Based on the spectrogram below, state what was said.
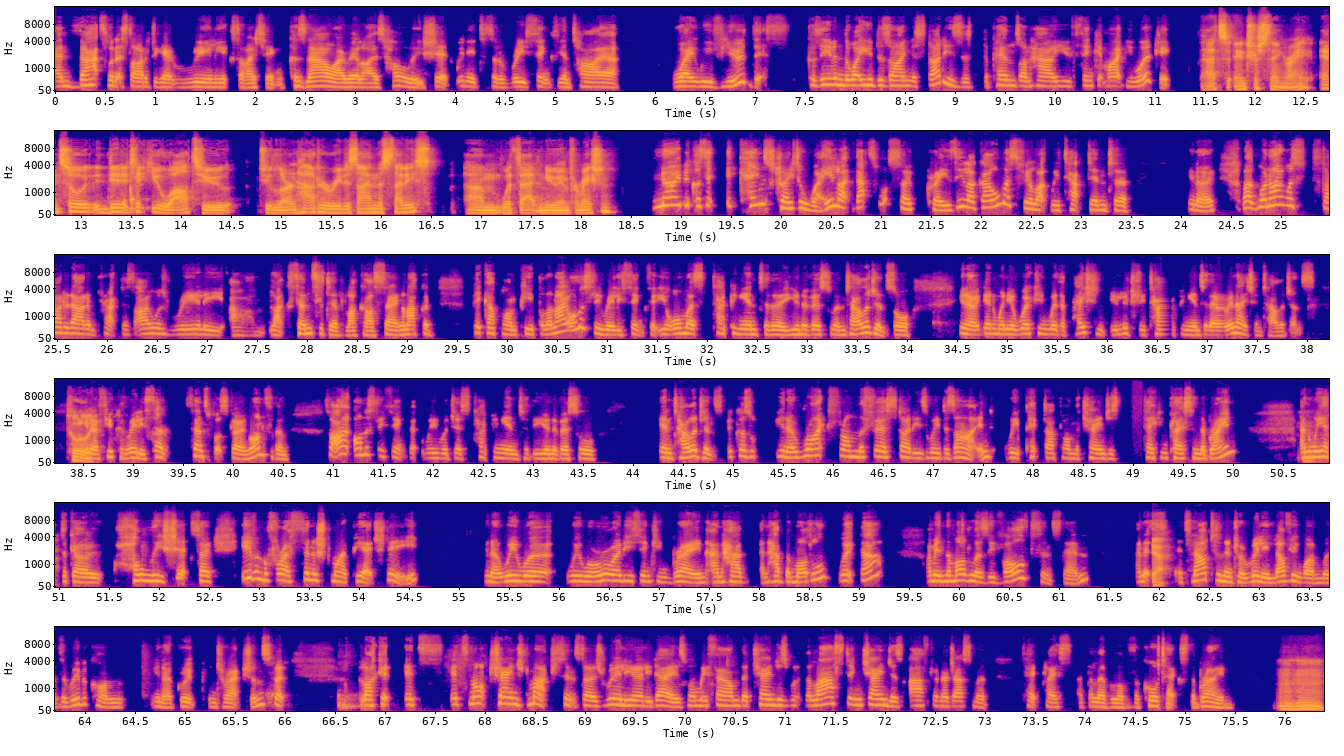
and that's when it started to get really exciting because now I realize, holy shit, we need to sort of rethink the entire way we viewed this. Because even the way you design your studies is, depends on how you think it might be working. That's interesting, right? And so, did it take you a while to to learn how to redesign the studies um, with that new information? No, because it, it came straight away. Like that's what's so crazy. Like I almost feel like we tapped into, you know, like when I was started out in practice, I was really um, like sensitive, like I was saying, and I could pick up on people. And I honestly really think that you're almost tapping into the universal intelligence, or, you know, again, when you're working with a patient, you're literally tapping into their innate intelligence. Totally. You know, if you can really sense, sense what's going on for them. So I honestly think that we were just tapping into the universal intelligence because you know right from the first studies we designed we picked up on the changes taking place in the brain and we had to go holy shit so even before i finished my phd you know we were we were already thinking brain and had and had the model worked out i mean the model has evolved since then and it's yeah. it's now turned into a really lovely one with the rubicon you know group interactions but like it, it's it's not changed much since those really early days when we found the changes the lasting changes after an adjustment take place at the level of the cortex, the brain. Mm-hmm.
